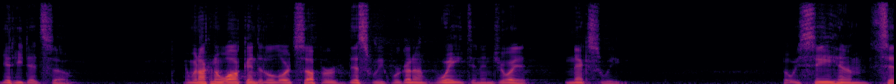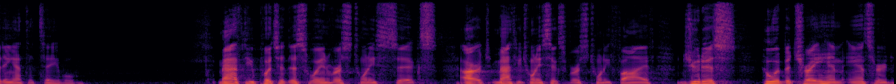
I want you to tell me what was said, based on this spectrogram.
Yet he did so. And we're not going to walk into the Lord's Supper this week. We're going to wait and enjoy it next week. But we see him sitting at the table. Matthew puts it this way in verse 26, or Matthew 26, verse 25. Judas, who would betray him, answered,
